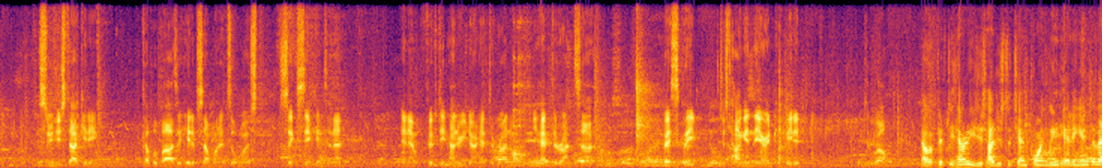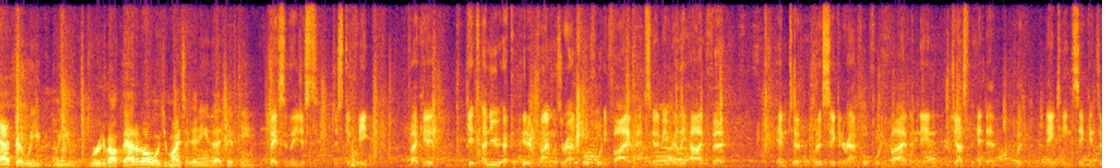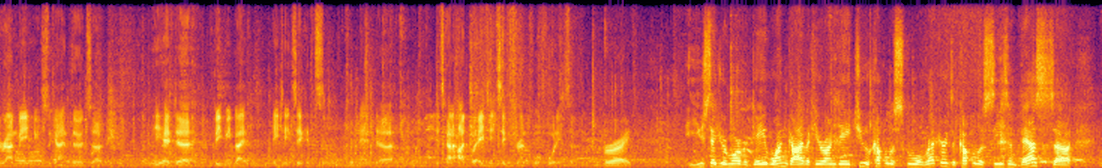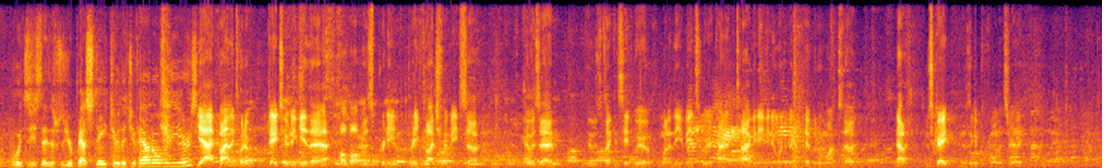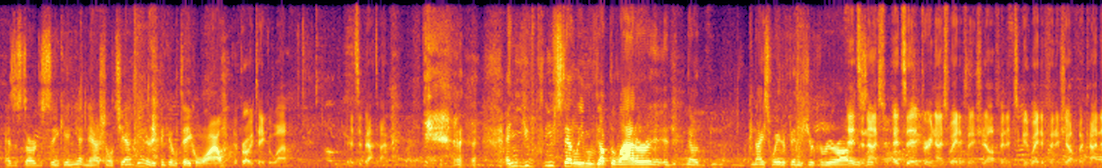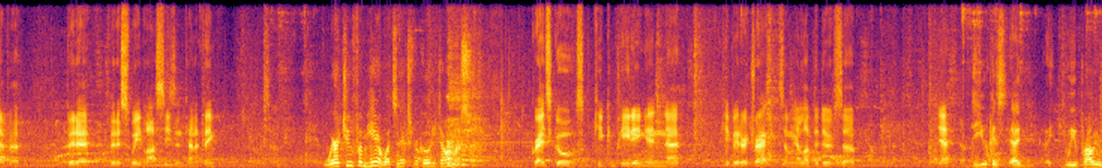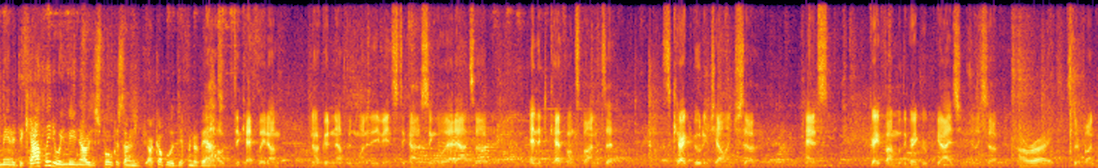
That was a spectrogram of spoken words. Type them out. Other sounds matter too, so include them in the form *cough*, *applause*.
as soon as you start getting a couple of bars ahead of someone, it's almost six seconds in a in a 1500 you don't have to run you have to run. So basically, just hung in there and competed did well. Now the 1500, you just had just a 10-point lead heading into that. Were you were you worried about that at all? What was your mindset heading into that 15? Basically, just just compete. If I could get, I knew a competitive time was around 4:45, and it's going to be really hard for him to put a second around 4:45, and then Justin had to put 18 seconds around me. He was the guy in third, so he had to beat me by 18 seconds, and uh, it's kind of hard to put 18 seconds around 4:40. So. Right you said you were more of a day one guy, but here on day two, a couple of school records, a couple of season bests. Uh, would you say this was your best day two that you've had over the years? Yeah, I finally put a day two together. Vault was pretty pretty clutch for me, so it was a it was like I said, we were one of the events we were kind of targeting, and it would have been a pivotal one. So no, it was great. It was a good performance, really. Has it started to sink in yet? National champion, or do you think it'll take a while? It'll probably take a while. It's about time. *laughs* and you've, you've steadily moved up the ladder. You know, nice way to finish your career, obviously. It's a nice, it's a very nice way to finish it off, and it's a good way to finish off a kind of a bit of bittersweet last season kind of thing. So. Where to from here? What's next for Cody Thomas? Grad school, keep competing, and uh, get better at track. Something I love to do. So, yeah. Do you cons- uh, will you probably remain a decathlete, or you may now just focus on a couple of different events? Oh, decathlete. I'm not good enough in one of the events to kind of single that out. So, and the decathlon's fun. It's a it's a character building challenge. So and it's great fun with a great group of guys usually. So all right, it's been fun.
